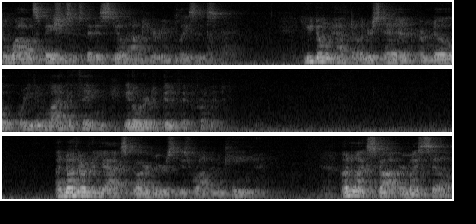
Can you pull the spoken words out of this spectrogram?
the wild spaciousness that is still out here in places. You don't have to understand or know or even like a thing in order to benefit from it. Another of the Yaak's gardeners is Robin King. Unlike Scott or myself,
